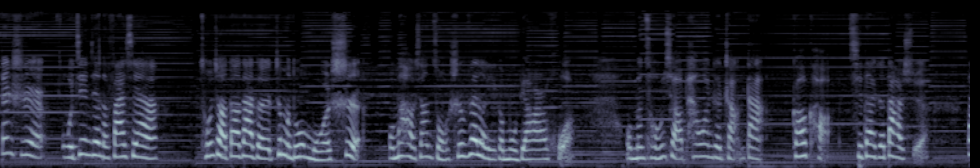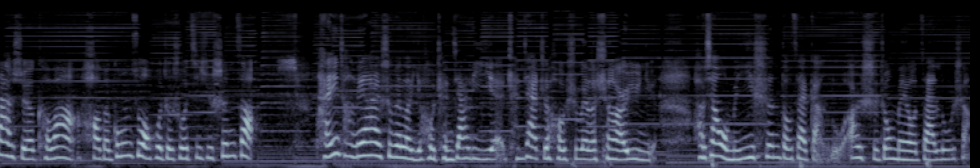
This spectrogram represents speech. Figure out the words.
但是我渐渐的发现，从小到大的这么多模式，我们好像总是为了一个目标而活。我们从小盼望着长大，高考，期待着大学，大学渴望好的工作，或者说继续深造。谈一场恋爱是为了以后成家立业，成家之后是为了生儿育女。好像我们一生都在赶路，而始终没有在路上。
